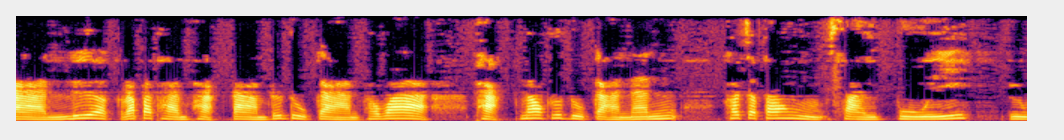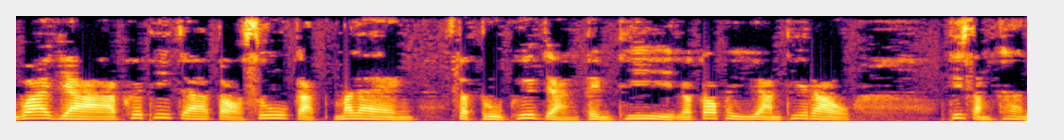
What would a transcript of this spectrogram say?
การเลือกรับประทานผักตามฤดูกาลเพราะว่าผักนอกฤดูกาลนั้นเขาจะต้องใส่ปุ๋ย หรือว่ายาเพื่อที่จะต่อสู้กับแมลงศัตรูพืชอย่างเต็มที่ แล้วก็พยายามที่เราที่สำคัญ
